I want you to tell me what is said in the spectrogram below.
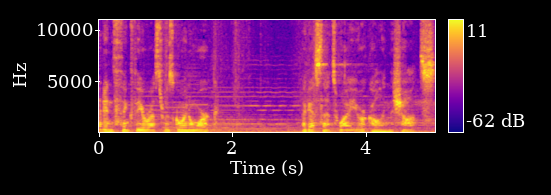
I didn't think the arrest was going to work. I guess that's why you're calling the shots.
